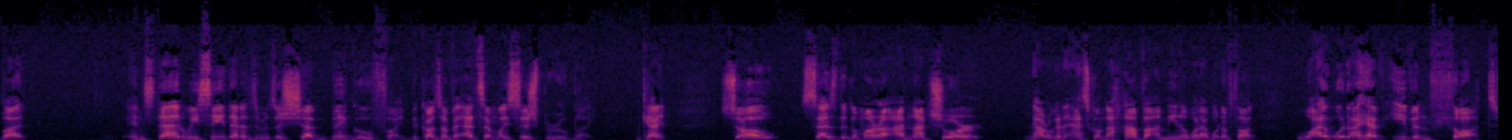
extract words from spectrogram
But instead, we see that it's mitzvah shebigufay because of etzem leisishberubai. Okay, so says the Gemara. I'm not sure now we're going to ask on the Hava Amina what I would have thought. Why would I have even thought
